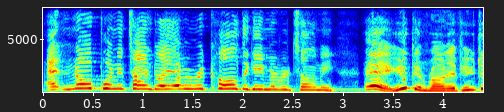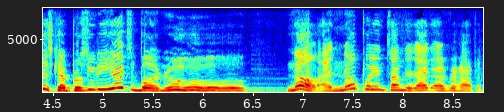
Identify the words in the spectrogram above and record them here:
At no point in time do I ever recall the game ever telling me, "Hey, you can run if you just kept pressing the X button." No, at no point in time did that ever happen.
